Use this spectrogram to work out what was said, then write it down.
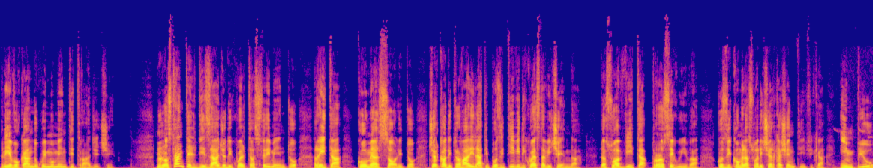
rievocando quei momenti tragici. Nonostante il disagio di quel trasferimento, Rita, come al solito, cercò di trovare i lati positivi di questa vicenda. La sua vita proseguiva, così come la sua ricerca scientifica. In più,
